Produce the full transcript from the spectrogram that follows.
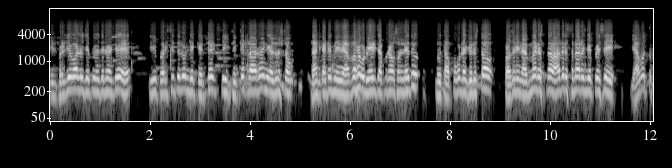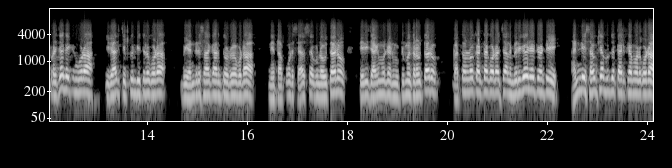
ఇది ప్రతి వాళ్ళు చెప్పే విధంగా అంటే ఈ పరిస్థితుల్లో నీ టికెట్ నీ టికెట్ రావడం నీ అదృష్టం. దానికంటే మేము ఎవరు వేరే చెప్పిన అవసరం లేదు. నువ్వు తప్పకుండా గెలుస్తావు. ప్రజలు నేను అభిమానిస్తున్నారు ఆదరిస్తున్నారని చెప్పేసి యావత్ ప్రజానీకం కూడా ఈవేళ చెప్పిన రీతిలో కూడా మీ అందరి సహకారంతో కూడా నేను తప్పకుండా శాస్త్రసభ్యుడు అవుతాను తిరిగి జగన్మోహన్ రెడ్డి ముఖ్యమంత్రి అవుతారు. గతంలో కంటే కూడా చాలా మెరుగైనటువంటి అన్ని సంక్షేమ కార్యక్రమాలు కూడా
